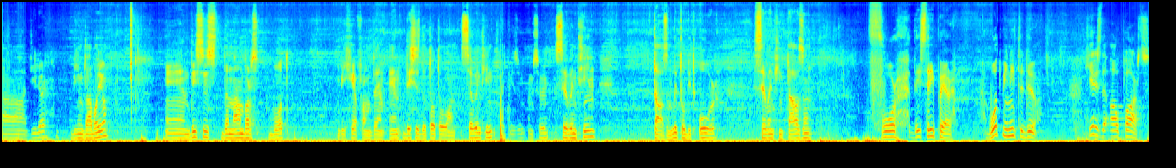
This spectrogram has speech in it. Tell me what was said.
uh, dealer BMW and this is the numbers what we have from them and this is the total one. 17 I'm sorry 17,000 little bit over 17,000 for this repair. What we need to do here is the all parts.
